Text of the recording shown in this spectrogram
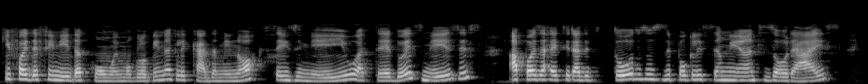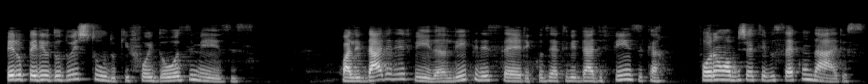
que foi definida como hemoglobina glicada menor que 6,5 até 2 meses após a retirada de todos os hipoglicemiantes orais pelo período do estudo, que foi 12 meses. Qualidade de vida, lípides séricos e atividade física foram objetivos secundários.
